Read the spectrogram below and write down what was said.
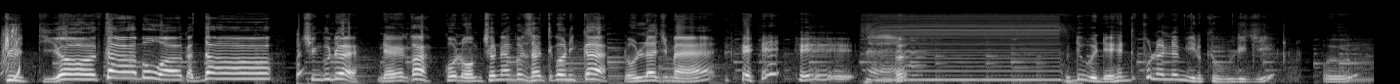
드디어 다 모아간다. 친구들, 내가 곧 엄청난 걸 사들 거니까 놀라지 마. 에. 근데 왜 내 핸드폰 알람이 이렇게 울리지? 어?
